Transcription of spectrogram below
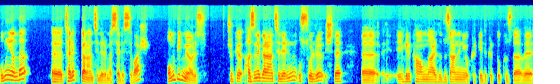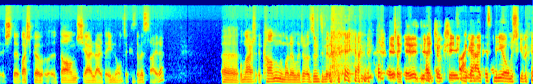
Bunun yanında e, talep garantileri meselesi var. Onu bilmiyoruz. Çünkü hazine garantilerinin usulü işte e, ilgili kanunlarda düzenleniyor 47-49'da ve işte başka e, dağılmış yerlerde 50-18'de vesaire. Ee, bunlar kanun numaraları özür dilerim. yani, evet, evet yani çok şey sanki herkes biliyormuş gibi.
